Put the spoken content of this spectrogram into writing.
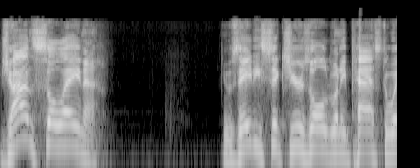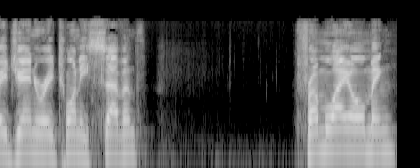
John Selena. He was 86 years old when he passed away January 27th. From Wyoming.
